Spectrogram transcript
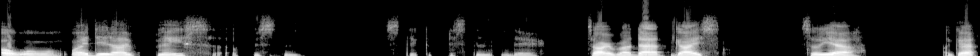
Oh, oh why did I place a piston stick a piston there? Sorry about that guys. So yeah I got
